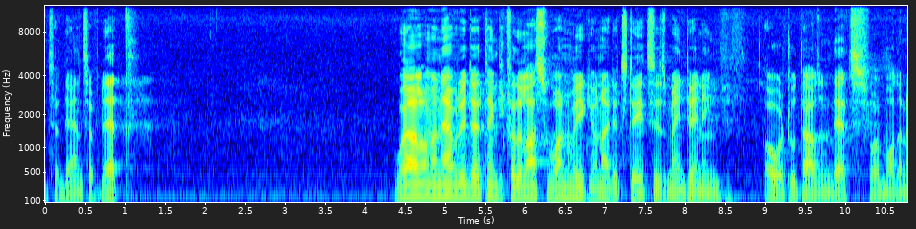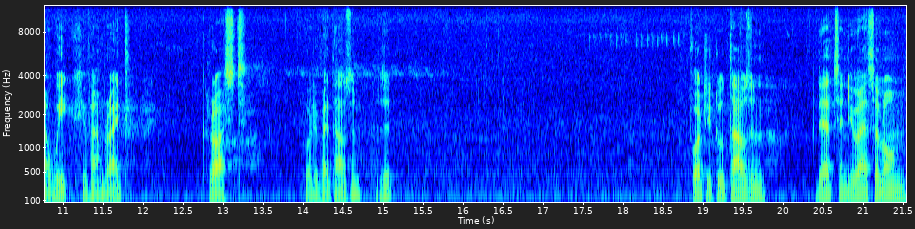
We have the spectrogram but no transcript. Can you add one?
It's a dance of death. Well, on an average, I think for the last one week, United States is maintaining over two thousand deaths for more than a week, if I'm right. Crossed forty-five thousand, is it? Forty-two thousand deaths in US alone.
